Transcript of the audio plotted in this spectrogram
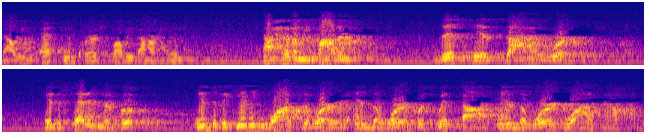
Shall we ask Him first while we bow our heads? Now, Heavenly Father, this is Thy Word. It is said in the book, In the beginning was the Word, and the Word was with God, and the Word was God.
